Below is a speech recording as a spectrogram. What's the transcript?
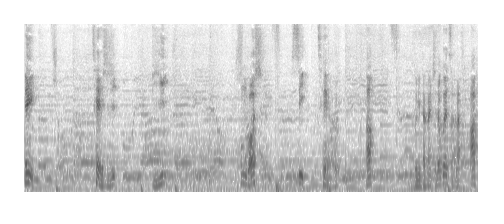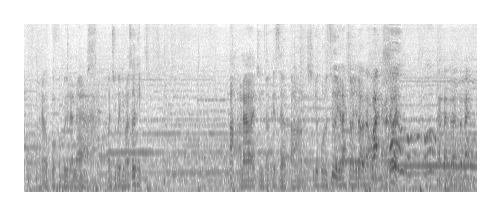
？A. 餐前；B. 困觉前头；C. 餐后。好。欢迎大家继续关注阿拉，啊，阿拉个播客可以辣辣好几个地方收听。好，阿拉今朝开始要讲稀里糊涂最后一集了，今朝就到这，好吧？大家再会，拜拜。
